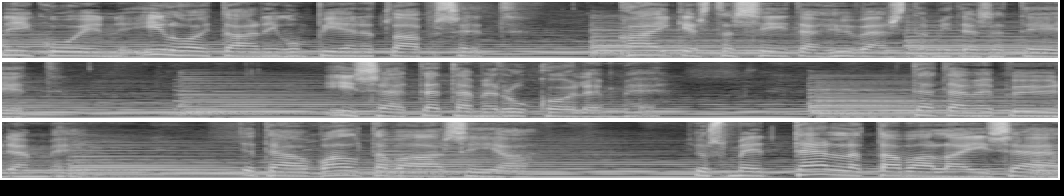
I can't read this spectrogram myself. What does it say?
niin kuin iloitaan niin kuin pienet lapset kaikesta siitä hyvästä, mitä sä teet. Isä, tätä me rukoilemme. Tätä me pyydämme. Ja tämä on valtava asia. Jos me tällä tavalla, Isä,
